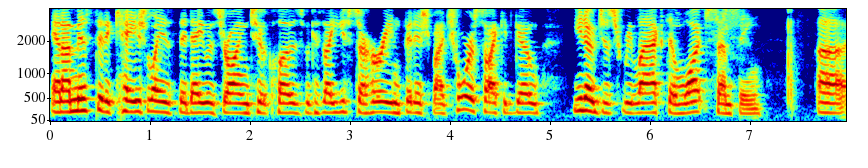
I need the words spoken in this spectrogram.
And I missed it occasionally as the day was drawing to a close because I used to hurry and finish my chores so I could go, you know, just relax and watch something uh,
